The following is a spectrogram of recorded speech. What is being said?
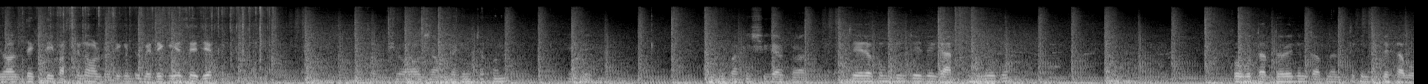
জজ দেখতেই পাচ্ছেন অলরেডি কিন্তু বেঁধে গিয়েছে এই যে। জজ আমরা কিন্তু এখন এই যে পাখি শিকার করা তো এরকম কিন্তু এই যে গাছ যে কবুতর ধরে কিন্তু আপনাদের কিন্তু দেখাবো।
